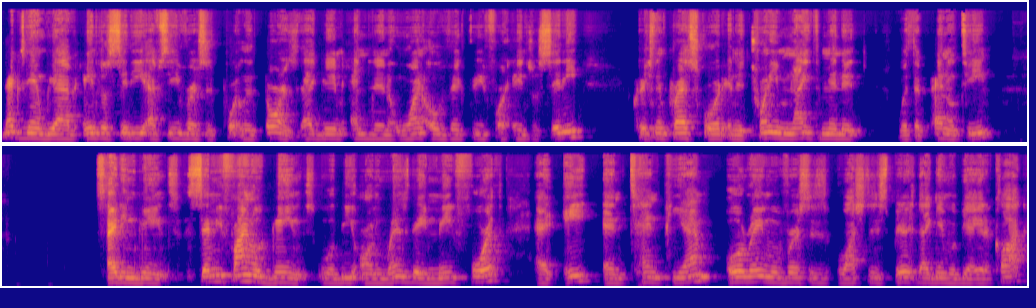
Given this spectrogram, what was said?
Next game, we have Angel City FC versus Portland Thorns. That game ended in a 1 0 victory for Angel City. Christen Press scored in the 29th minute with a penalty. Exciting games. Semifinal games will be on Wednesday, May 4th at 8 and 10 p.m. Reign versus Washington Spirit. That game will be at 8 o'clock.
